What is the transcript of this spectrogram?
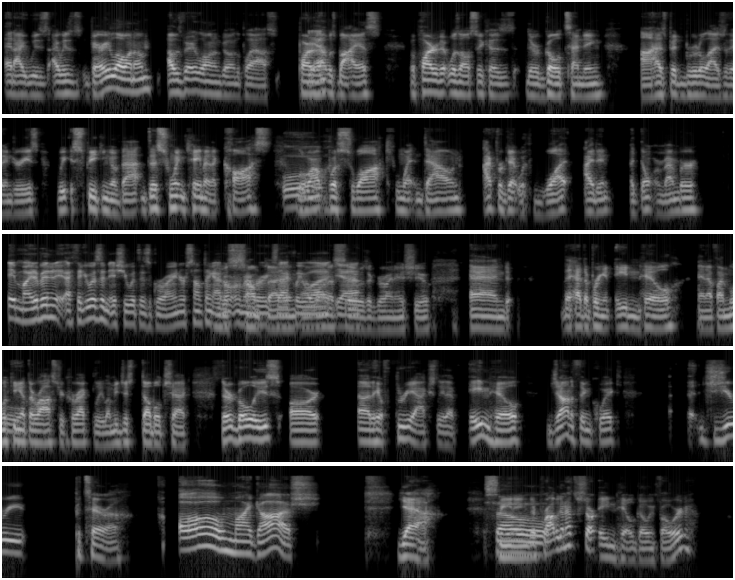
And I was I was very low on them. I was very low on them going to the playoffs. Part of that was bias, but part of it was also because their goaltending uh, has been brutalized with injuries. We speaking of that, this win came at a cost. Ooh. Laurent Brossoit went down. I forget with what. I didn't. I don't remember. It might have been. I think it was an issue with his groin or something. I don't remember exactly I what. Yeah. it was a groin issue, and they had to bring in Adin Hill. And if I'm looking Ooh. at the roster correctly, let me just double check. Their goalies are. Uh, they have three actually. They have Adin Hill, Jonathan Quick, uh, Jiri Patera. Oh my gosh. Yeah, So meaning they're probably gonna have to start Adin Hill going forward.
